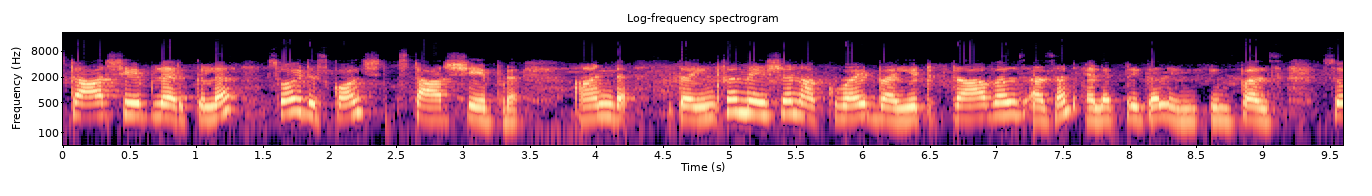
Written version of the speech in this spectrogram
star ஷேப்பில் இருக்குல்ல so it is call star shaped and the information acquired by it travels as an electrical in impulse so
